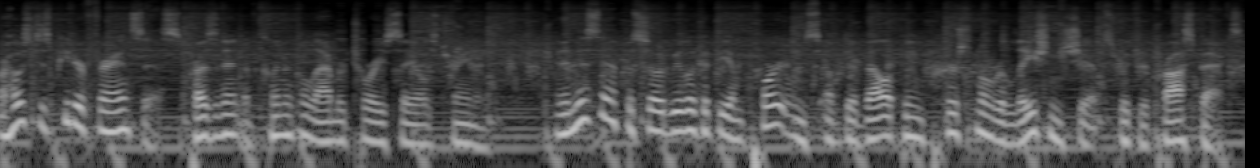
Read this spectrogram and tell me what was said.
Our host is Peter Francis, President of Clinical Laboratory Sales Training. And in this episode, we look at the importance of developing personal relationships with your prospects.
